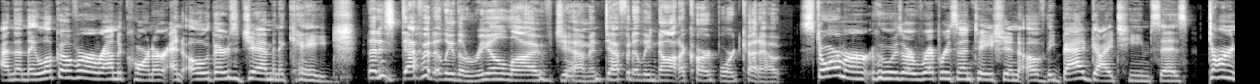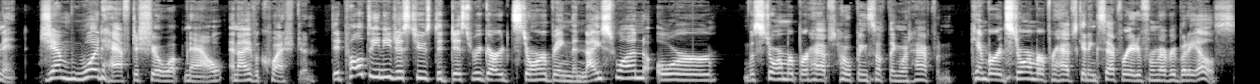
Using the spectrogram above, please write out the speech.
And then they look over around a corner and oh, there's Jem in a cage. that is definitely the real live Jem and definitely not a cardboard cutout. Stormer, who is our representation of the bad guy team, says, Darn it, Jem would have to show up now. And I have a question. Did Paul Dini just choose to disregard Stormer being the nice one, or was Stormer perhaps hoping something would happen? Kimber and Stormer perhaps getting separated from everybody else.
